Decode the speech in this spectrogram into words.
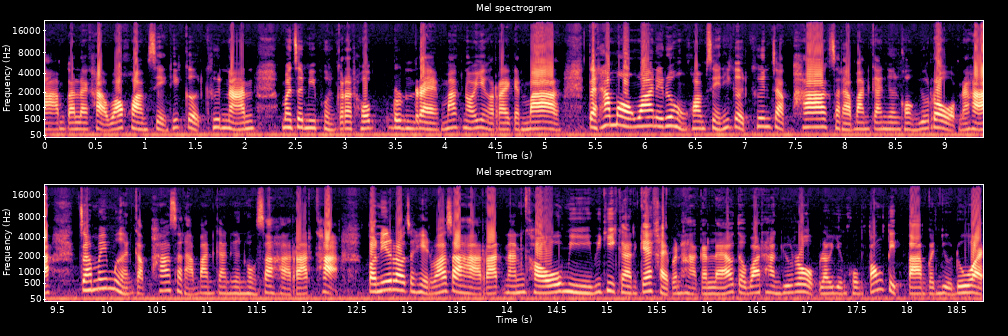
ตามกันแหละค่ะ ว่าความเสี่ยงที่เกิดขึ้นนั้น มันจะมีผลกระทบรุนแรงมากน้อยอย่างไรกันบ้าง แต่ถ้ามองว่าในเรื่องของความเสี่ยงที่เกิดขึ้นจากภาคสถาบันการเงินของยุโรปนะคะ จะไม่เหมือนกับภาคสถาบันการเงินของสหรัฐค่ะ ตอนนี้เราจะเห็นว่าสหรัฐนั้นเขามีวิธีการแก้ไขปัญหากันแล้ว แต่ว่าทางยุโรปเรายังคงต้องติดตามกันอยู่ด้วย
